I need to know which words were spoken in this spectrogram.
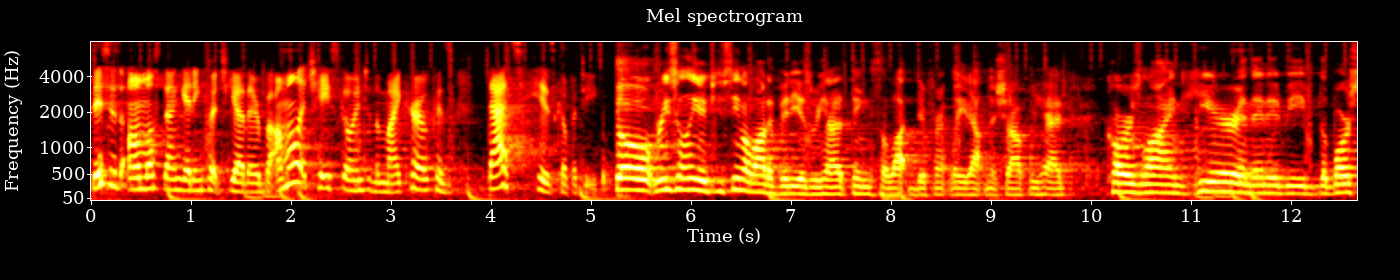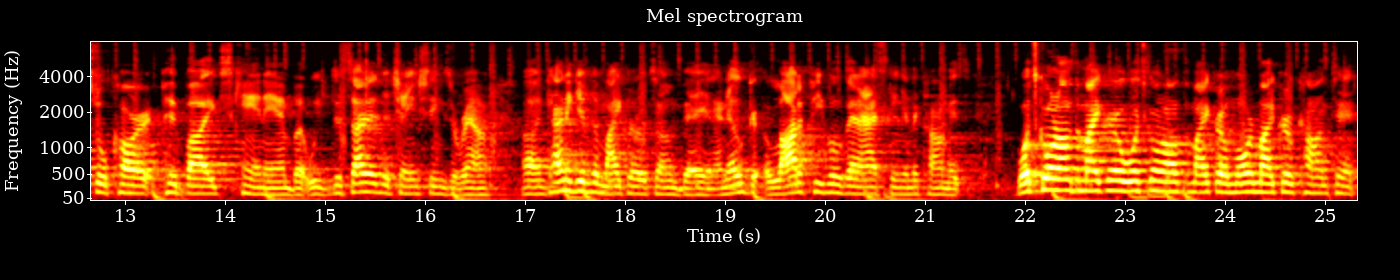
this is almost done getting put together. But I'm gonna let Chase go into the micro because that's his cup of tea. So recently, if you've seen a lot of videos, we had things a lot different laid out in the shop. We had cars lined here and then it'd be the Barstool cart, pit bikes, Can-Am, but we decided to change things around uh, and kind of give the micro its own bay. And I know a lot of people have been asking in the comments, what's going on with the micro? What's going on with the micro? More micro content.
